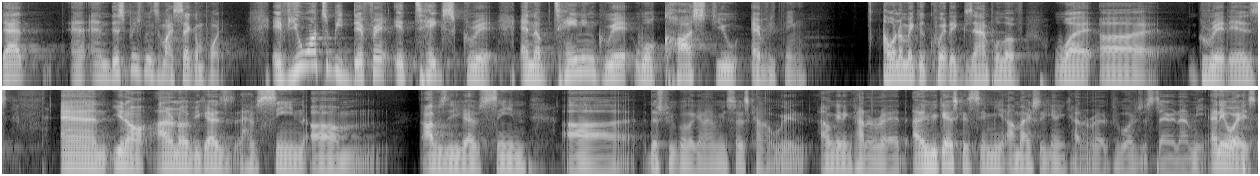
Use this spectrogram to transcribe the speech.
That and, and this brings me to my second point. If you want to be different, it takes grit, and obtaining grit will cost you everything. I want to make a quick example of what uh, grit is, and you know, I don't know if you guys have seen. Um, obviously, you guys have seen. Uh, there's people looking at me, so it's kind of weird. I'm getting kind of red. If you guys can see me, I'm actually getting kind of red. People are just staring at me. Anyways,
